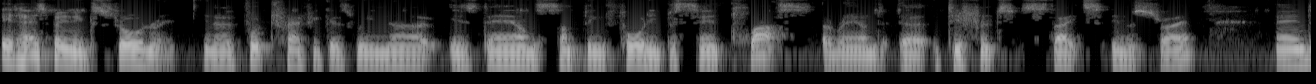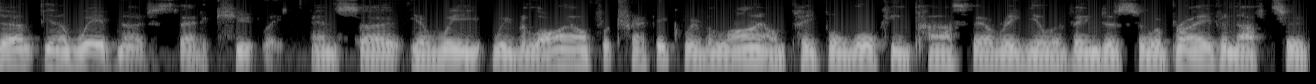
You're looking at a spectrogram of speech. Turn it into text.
It has been extraordinary. You know, foot traffic, as we know, is down something 40% plus around uh, different states in Australia. And, um, you know, we've noticed that acutely. And so, you know, we, we rely on foot traffic. We rely on people walking past our regular vendors who are brave enough to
